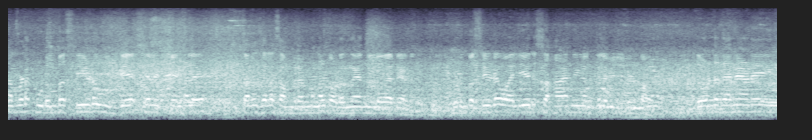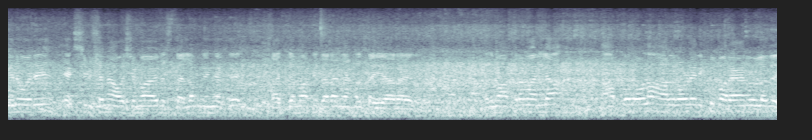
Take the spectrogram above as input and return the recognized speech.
നമ്മുടെ കുടുംബശ്രീയുടെ ഉദ്ദേശ ലക്ഷ്യങ്ങൾ ഇത്തരം ചില സംരംഭങ്ങൾ തുടങ്ങുക എന്നുള്ളത് തന്നെയാണ്. കുടുംബശ്രീയുടെ വലിയൊരു സഹായം നിങ്ങൾക്ക് ലഭിച്ചിട്ടുണ്ടാവും. അതുകൊണ്ട് തന്നെയാണ് ഇങ്ങനെ ഒരു എക്സിബിഷൻ ആവശ്യമായ ഒരു സ്ഥലം നിങ്ങൾക്ക് സജ്ജമാക്കി തരാൻ ഞങ്ങൾ തയ്യാറായത്. അത് മാത്രമല്ല നാൽപ്പതോളം ആളുകളോട് എനിക്ക് പറയാനുള്ളത്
